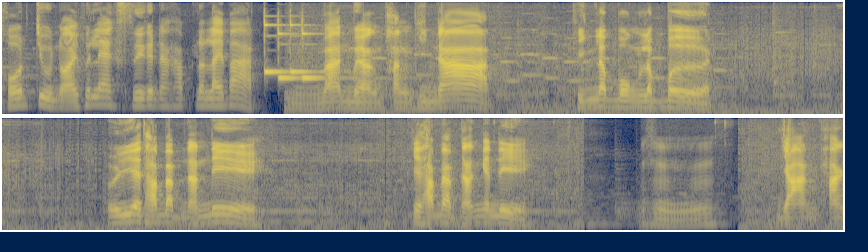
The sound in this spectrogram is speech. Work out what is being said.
โค้ดจู่น้อยเพื่อแลกซื้อกันนะครับลดไร้บาทบ้านเมืองพังพินาศ ทิ้งระบงระเบิด เฮ้ยอย่าทำแบบนั้นดิ อย่าทำแบบนั้นกันดิหือยานพัง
